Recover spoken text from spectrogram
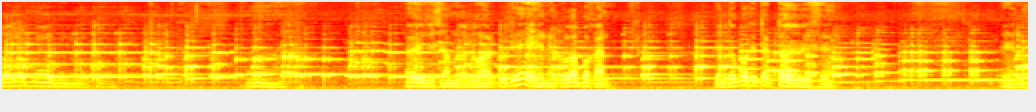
সলিড এই যে সামনে লোহার কুটি এখানে গোলাপ বাগান। কিন্তু পরিত্যক্ত হয়ে রয়েছে। এখানে।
